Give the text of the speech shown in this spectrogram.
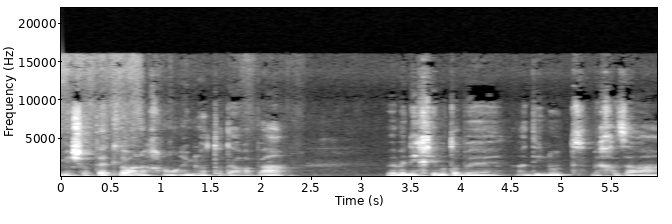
משוטט לו, אנחנו אומרים לו תודה רבה, ומניחים אותו בעדינות בחזרה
